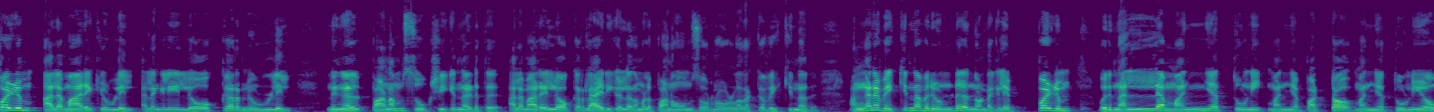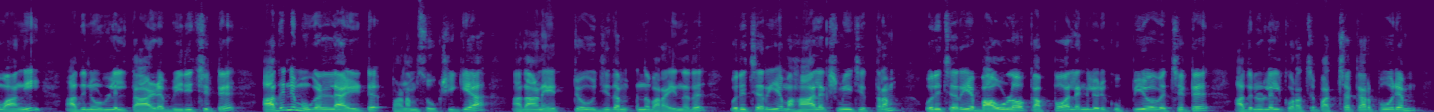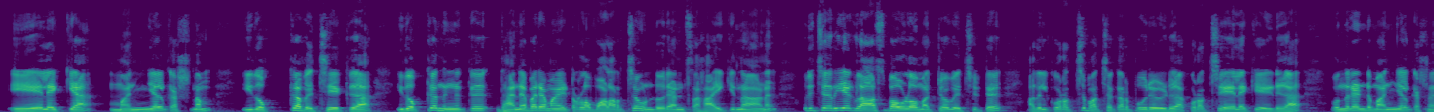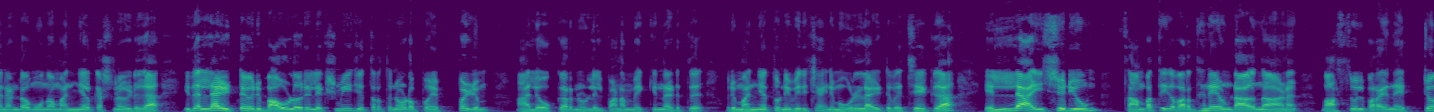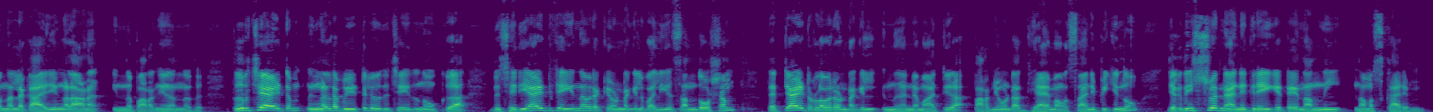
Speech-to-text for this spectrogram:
എപ്പോഴും അലമാരയ്ക്കുള്ളിൽ അല്ലെങ്കിൽ ഈ ലോക്കറിനുള്ളിൽ നിങ്ങൾ പണം സൂക്ഷിക്കുന്നിടത്ത് അലമാരയിൽ ലോക്കറിലായിരിക്കുമല്ലോ നമ്മൾ പണവും സ്വർണവും ഉള്ളതൊക്കെ വെക്കുന്നത്. അങ്ങനെ വെക്കുന്നവരുണ്ട് എന്നുണ്ടെങ്കിൽ എപ്പോഴും ഒരു നല്ല മഞ്ഞ തുണി മഞ്ഞ പട്ടോ മഞ്ഞ തുണിയോ വാങ്ങി അതിനുള്ളിൽ താഴെ വിരിച്ചിട്ട് അതിന് മുകളിലായിട്ട് പണം സൂക്ഷിക്കുക. അതാണ് ഏറ്റവും ഉചിതം എന്ന് പറയുന്നത്. ഒരു ചെറിയ മഹാലക്ഷ്മി ചിത്രം ഒരു ചെറിയ ബൗളോ കപ്പോ അല്ലെങ്കിൽ ഒരു കുപ്പിയോ വെച്ചിട്ട് അതിനുള്ളിൽ കുറച്ച് പച്ചക്കർപ്പൂരം ഏലയ്ക്ക മഞ്ഞൾ കഷ്ണം ഇതൊക്കെ വെച്ചേക്കുക. ഇതൊക്കെ നിങ്ങൾക്ക് ധനപരമായിട്ടുള്ള വളർച്ച കൊണ്ടുവരാൻ സഹായിക്കുന്നതാണ്. ഒരു ചെറിയ ഗ്ലാസ് ബൗളോ മറ്റോ വെച്ചിട്ട് അതിൽ കുറച്ച് പച്ചക്കർപ്പൂരം ഇടുക കുറച്ച് ഏലക്ക ഇടുക ഒന്ന് രണ്ട് മഞ്ഞൾ കഷ്ണം രണ്ടോ മൂന്നോ മഞ്ഞൾ കഷ്ണം ഇടുക. ഇതെല്ലാം ഇട്ട് ഒരു ബൗൾ ഒരു ലക്ഷ്മി ചിത്രത്തിനോടൊപ്പം എപ്പോഴും ആ ലോക്കറിനുള്ളിൽ പണം വെക്കുന്നിടത്ത് ഒരു മഞ്ഞത്തുണി വിരിച്ച് അതിന് മുകളിലായിട്ട് വെച്ചേക്കുക. എല്ലാ ഐശ്വര്യവും സാമ്പത്തിക വർധനയുണ്ടാകുന്നതാണ് വാസ്തുവിൽ പറയുന്ന ഏറ്റവും നല്ല കാര്യങ്ങളാണ് ഇന്ന് പറഞ്ഞു തന്നത്. തീർച്ചയായിട്ടും നിങ്ങളുടെ വീട്ടിലും ഇത് ചെയ്തു നോക്കുക. ഇത് ശരിയായിട്ട് ചെയ്യുന്നവരൊക്കെ ഉണ്ടെങ്കിൽ വലിയ സന്തോഷം. തെറ്റായിട്ടുള്ളവരുണ്ടെങ്കിൽ ഇന്ന് തന്നെ മാറ്റുക. പറഞ്ഞുകൊണ്ട് അധ്യായം അവസാനിപ്പിക്കുന്നു. ജഗദീശ്വരനെ അനുഗ്രഹിക്കട്ടെ. നന്ദി. നമസ്കാരം.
